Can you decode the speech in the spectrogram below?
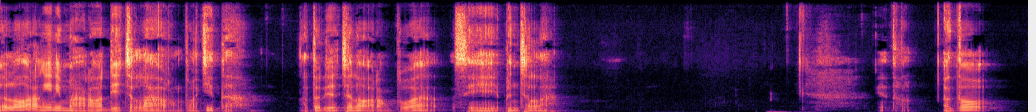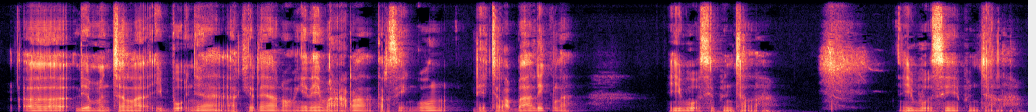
lalu orang ini marah dia cela orang tua kita. Atau dia cela orang tua si pencela. Gitu. Atau uh, dia mencela ibunya akhirnya orang ini marah tersinggung dia cela balik lah. Ibu si pencela. Ibu si pencela.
